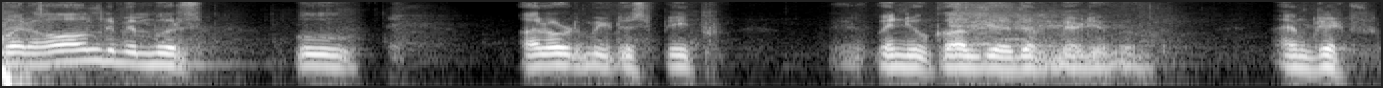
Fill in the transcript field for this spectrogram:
for all the members who allowed me to speak when you called the other media. I am grateful.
